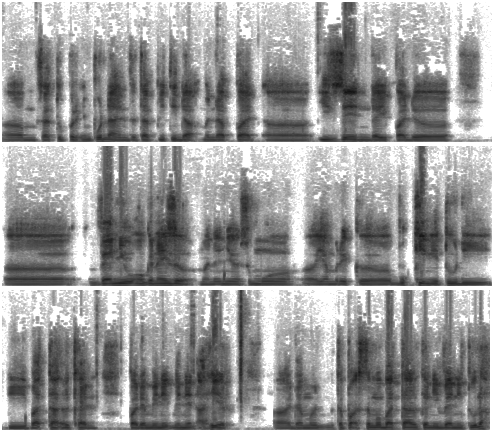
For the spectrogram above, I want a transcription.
um, satu perhimpunan tetapi tidak mendapat uh, izin daripada uh, venue organizer. Maknanya semua uh, yang mereka booking itu di, dibatalkan pada minit-minit akhir uh, dan terpaksa membatalkan event itulah.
